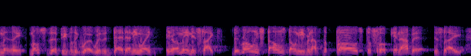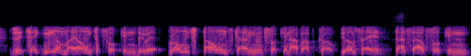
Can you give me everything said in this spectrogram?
ultimately. Most of the people he worked with are dead anyway. You know what I mean? It's like the Rolling Stones don't even have the balls to fucking have it. It's like, does it take me on my own to fucking do it? Rolling Stones can't even fucking have ABKCO. You know what I'm saying? That's how fucking,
